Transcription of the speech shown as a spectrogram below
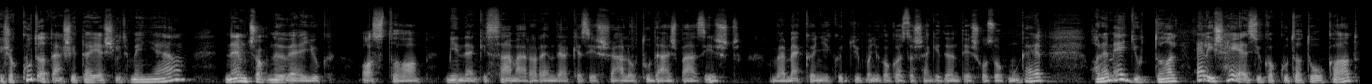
És a kutatási teljesítménnyel nem csak növeljük azt a mindenki számára rendelkezésre álló tudásbázist, amivel megkönnyítjük mondjuk a gazdasági döntéshozók munkáját, hanem egyúttal el is helyezzük a kutatókat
